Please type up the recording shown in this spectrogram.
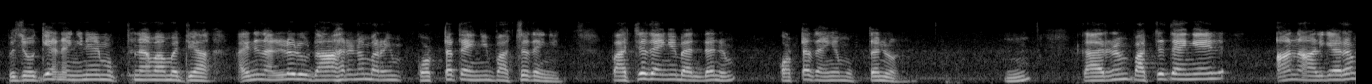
ഇപ്പൊ ചോദിക്കുകയാണ് എങ്ങനെയാണ് മുക്തനാവാൻ പറ്റുക? അതിന് നല്ലൊരു ഉദാഹരണം പറയും കൊട്ട തേങ്ങയും പച്ച തേങ്ങയും. പച്ച തേങ്ങ ബന്ധനും കൊട്ട തേങ്ങ മുക്തനുമാണ്. കാരണം പച്ച തേങ്ങയിൽ ആ നാളികേരം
